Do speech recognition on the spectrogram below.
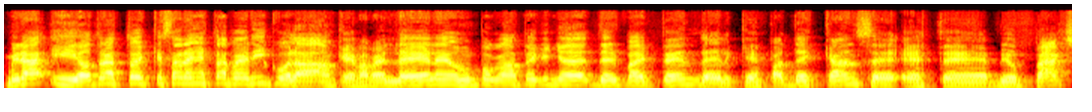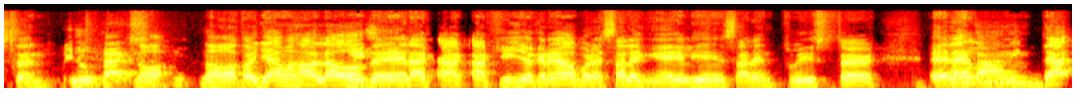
Mira, y otro actor que sale en esta película, aunque el papel de él es un poco más pequeño del bartender, que en paz descanse, este, Bill Paxton. Bill Paxton. No, nosotros ya hemos hablado de él aquí, yo creo, porque sale en Alien, sale en Twister. Él es, un da,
